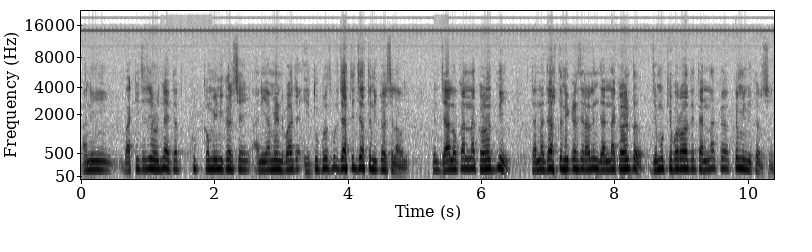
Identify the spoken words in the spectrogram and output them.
आणि बाकीच्या ज्या योजना आहेत त्यात खूप कमी निकर्ष आहे आणि या मेंढपाळाच्या हेतुपुरस्पर जास्तीत जास्त निकर्ष लावले. म्हणजे ज्या लोकांना कळत नाही त्यांना जास्त निकष लावले आणि ज्यांना कळतं जे मुख्य प्रवाह आहे त्यांना क कमी निकर्ष आहे.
